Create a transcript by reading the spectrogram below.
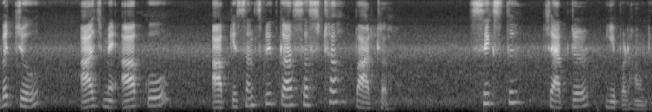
बच्चों, आज मैं आपको आपके संस्कृत का ष्ठ पाठ सिक्स चैप्टर ये पढ़ाऊँगी।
